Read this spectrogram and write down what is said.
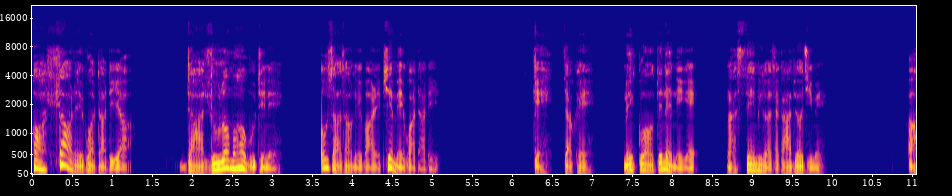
ဟာလှတယ်ကွာတာတီက ဒါလူတော့မဟုတ်ဘူးတင်နေဥစ္စာဆောင်နေပါတယ်ဖြစ်မဲကွာတာတီကဲကြောက်ခဲမင်းကိုအောင်တင်းနေနေခဲ့ငါဆင်းပြီးတော့စကားပြောကြည့်မယ်အာ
